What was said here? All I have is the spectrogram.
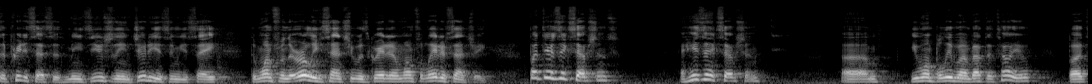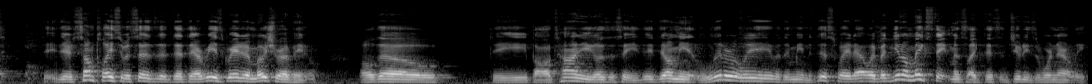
his predecessors means usually in Judaism you say the one from the early century was greater than one from the later century. But there's exceptions. And here's an exception. Um, you won't believe what I'm about to tell you, but there's some place where it says that, that the Ari is greater than Moshe Rabbeinu. Although the Balatani goes to say they don't mean it literally, but they mean it this way, that way. But you know, make statements like this in Judaism ordinarily.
